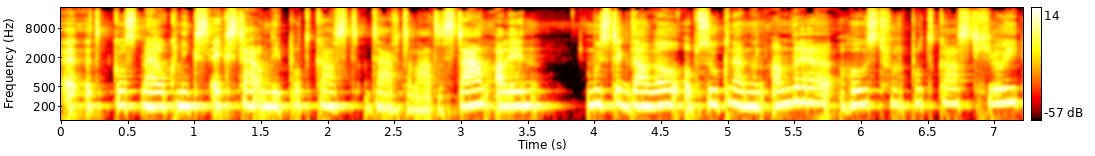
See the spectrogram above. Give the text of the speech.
het kost mij ook niks extra om die podcast daar te laten staan. Alleen moest ik dan wel op zoek naar een andere host voor podcastgroei.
